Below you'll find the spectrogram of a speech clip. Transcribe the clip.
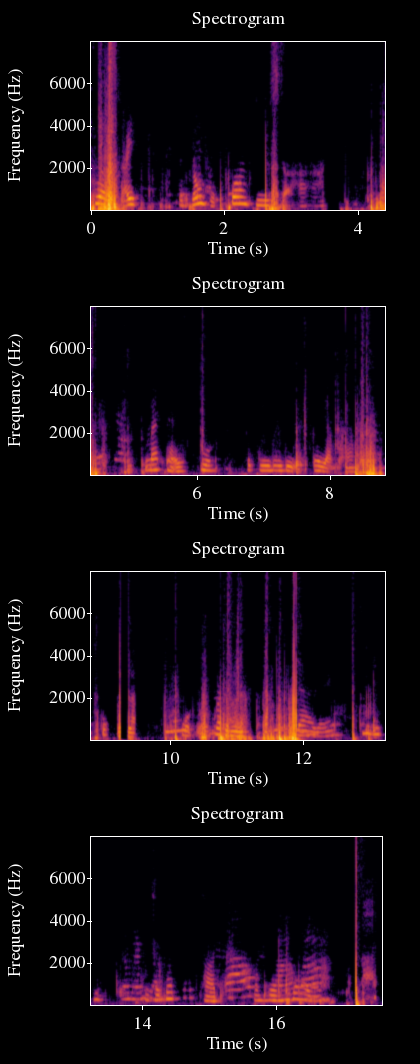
เพื่อใช้จะต้องปกป้องปีศาจแม้แต่พวสกีบีดีก็อยากทำพวกหลักพวกเราก็จะมีได้แล้วฉันก็ถ่ายลำโพงไม่ได้แล้วแพ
